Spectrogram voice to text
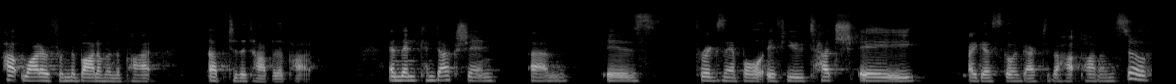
hot water from the bottom of the pot up to the top of the pot. And then conduction um, is, for example, if you touch a I guess going back to the hot pot on the stove,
